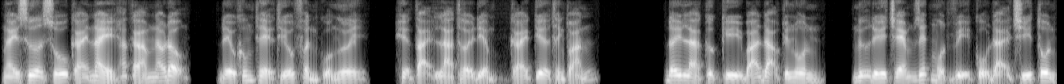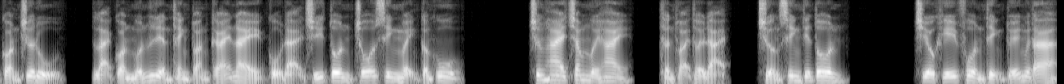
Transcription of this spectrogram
ngày xưa số cái này hắc ám náo động, đều không thể thiếu phần của ngươi, hiện tại là thời điểm cái kia thanh toán. Đây là cực kỳ bá đạo tuyên ngôn, nữ đế chém giết một vị cổ đại trí tôn còn chưa đủ, lại còn muốn liền thanh toán cái này cổ đại trí tôn chỗ sinh mệnh cấm khu chương hai trăm mười hai, thần thoại thời đại, trường sinh thiên tôn. Chiều khí phồn thịnh tuế người ta,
